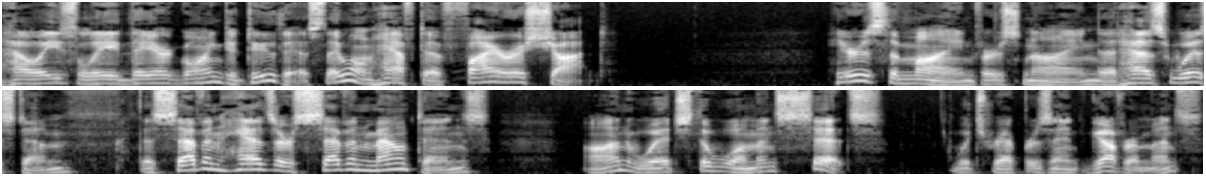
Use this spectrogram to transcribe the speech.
how easily they are going to do this. They won't have to fire a shot. Here is the mind, verse 9, that has wisdom. The seven heads are seven mountains on which the woman sits, which represent governments,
